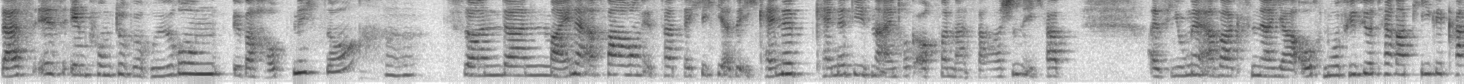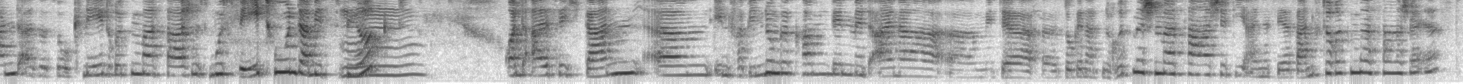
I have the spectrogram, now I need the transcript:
Das ist in puncto Berührung überhaupt nicht so. Mhm. Sondern meine Erfahrung ist tatsächlich die, also ich kenne, kenne diesen Eindruck auch von Massagen. Ich habe als junge Erwachsener ja auch nur Physiotherapie gekannt, also so Knetrückenmassagen. Es muss wehtun, damit es wirkt. Mm. Und als ich dann ähm, in Verbindung gekommen bin mit einer, äh, mit der äh, sogenannten rhythmischen Massage, die eine sehr sanfte Rückenmassage ist,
